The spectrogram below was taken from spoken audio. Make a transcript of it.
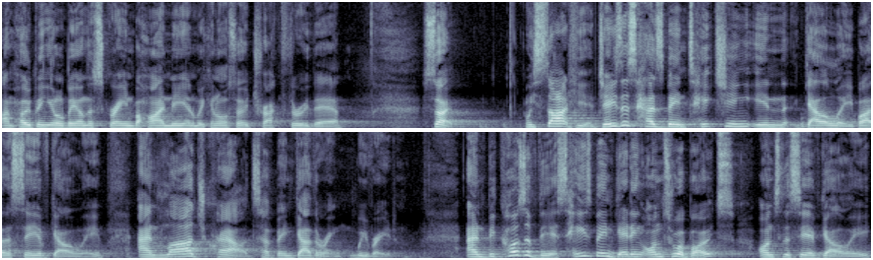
I'm hoping it'll be on the screen behind me and we can also track through there. So, we start here. Jesus has been teaching in Galilee, by the Sea of Galilee, and large crowds have been gathering, we read. And because of this, he's been getting onto a boat onto the Sea of Galilee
